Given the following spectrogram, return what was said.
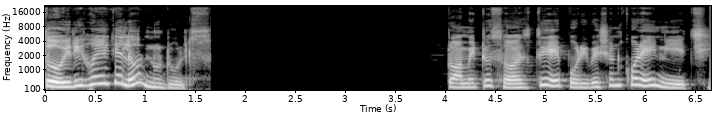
তৈরি হয়ে গেল নুডলস। টমেটো সস দিয়ে পরিবেশন করে নিয়েছি।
